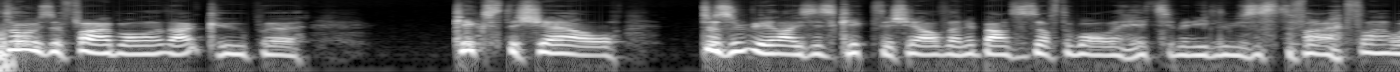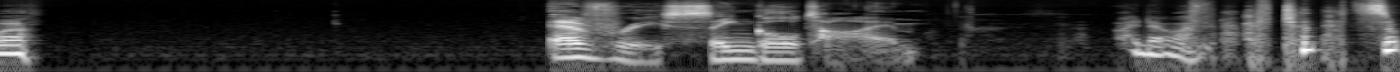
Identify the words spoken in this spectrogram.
throws a fireball at that Koopa, kicks the shell, doesn't realize he's kicked the shell, then it bounces off the wall and hits him, and he loses the fire flower. Every single time. I know. I've I've done that so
